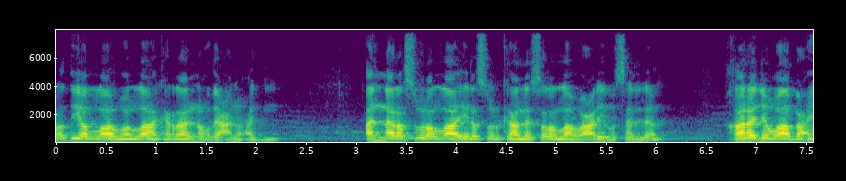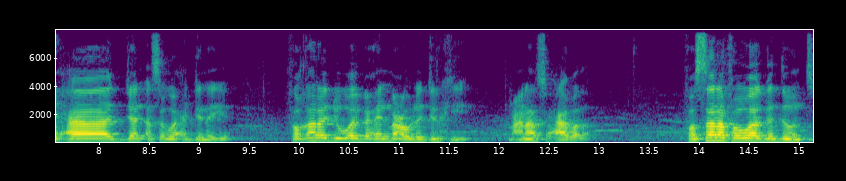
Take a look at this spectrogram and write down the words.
radia allahu allah ka raali noqday canhu xaggii ana rasuula allahi rasuulka ale sala allahu calayhi wasalam kharaja waa baxay xaajan asagoo xajinaya. Faqarajuu way baxeen macahu la jirkii macnaha saxaabada. Fasarafa waa gadoonta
